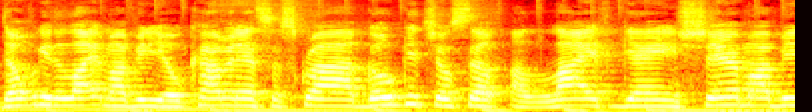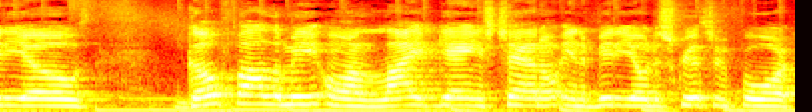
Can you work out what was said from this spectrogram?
Don't forget to like my video, comment and subscribe. Go get yourself a life game, share my videos, Go follow me on Life Gains channel in the video description for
